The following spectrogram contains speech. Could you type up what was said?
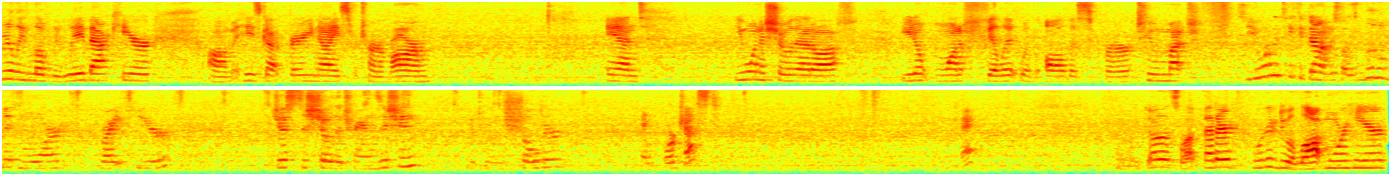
really lovely layback here. Um, he's got very nice return of arm and you want to show that off. You don't want to fill it with all this fur too much. So you want to take it down just a little bit more right here just to show the transition between shoulder and fore chest. Okay. There we go, that's a lot better. We're going to do a lot more here.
